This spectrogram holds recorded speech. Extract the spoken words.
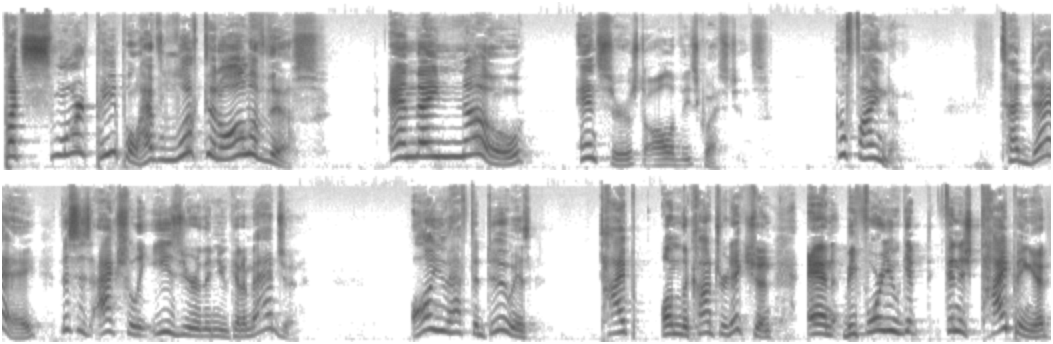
But smart people have looked at all of this and they know answers to all of these questions. Go find them. Today, this is actually easier than you can imagine. All you have to do is type on the contradiction, and before you get finished typing it,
